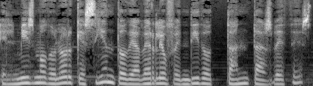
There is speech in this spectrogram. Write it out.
el mismo dolor que siento de haberle ofendido tantas veces?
